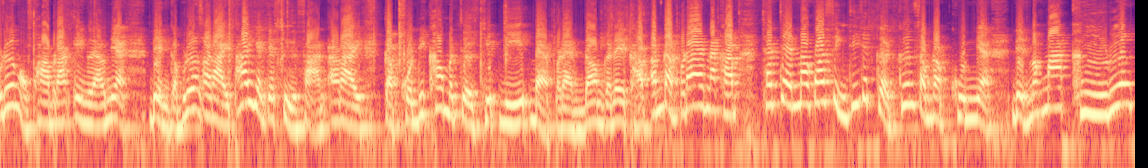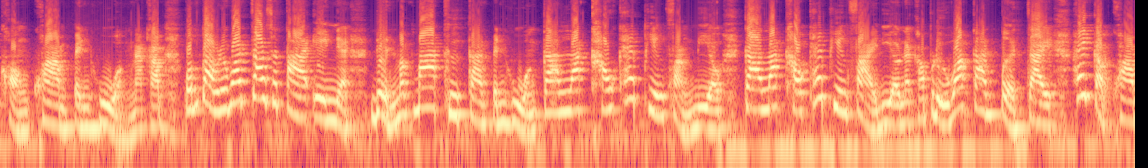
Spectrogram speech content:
เรื่องของความรักเองแล้วเนี่ยเด่นกับเรื่องอะไรไพ่อยากจะสื่อสารอะไร กับคนที่เข้ามาเจอคลิปนี้แบบแรนดอมก็ได้ครับ อันดับแรกนะครับ ชัดเจนมากว่าสิ่งที่จะเกิดขึ้นสำหรับคุณเนี่ยเด่นมากๆ คือเรื่องของความเป็นห่วงนะครับ ผมตอบเลยว่าเจ้าชะตาเองเนี่ยเด่นมากๆ คือการเป็นห่วง การรักเขาแค่เพียงฝั่งเดียว การรักเขาแค่เพียงฝ่ายเดียวนะครับ หรือว่าการเปิดใจให้กับความ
